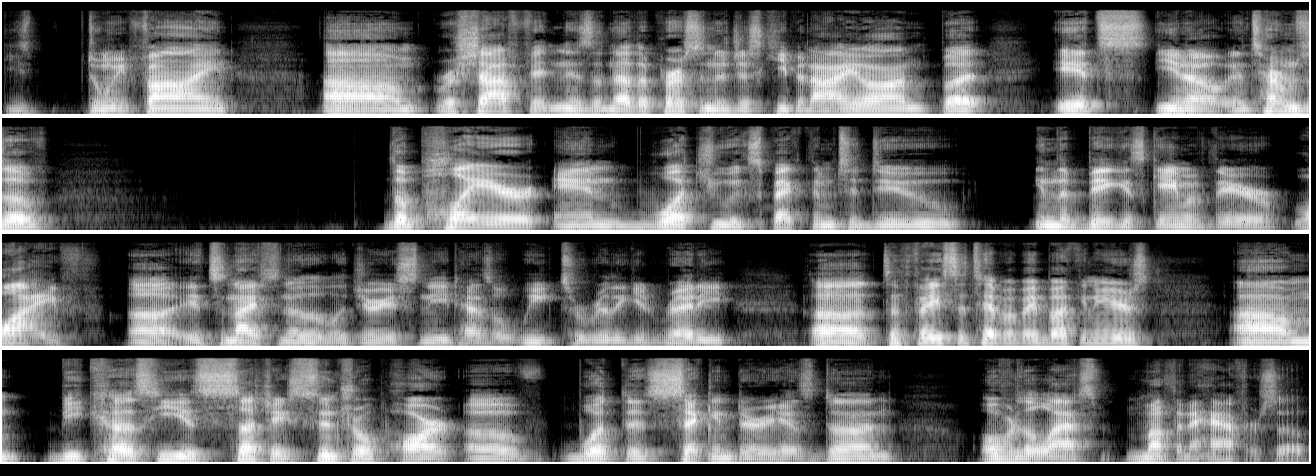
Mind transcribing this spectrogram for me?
he's doing fine. Um, Rashad Fenton is another person to just keep an eye on, but it's you know in terms of the player and what you expect them to do in the biggest game of their life. Uh, it's nice to know that L'Jarius Sneed has a week to really get ready uh, to face the Tampa Bay Buccaneers um, because he is such a central part of what the secondary has done over the last month and a half or so.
